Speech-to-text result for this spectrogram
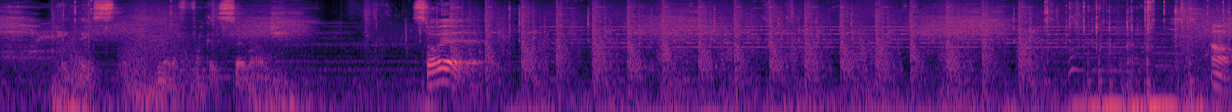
I hate these motherfuckers so much. Stop it! Oh,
